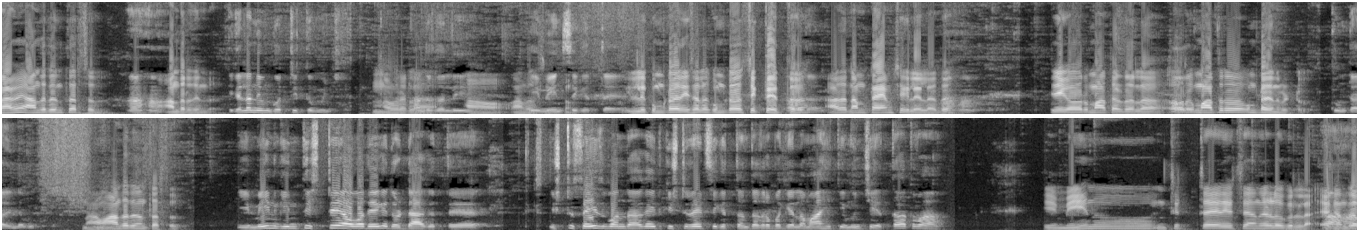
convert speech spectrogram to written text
ನಾವೇ ಆಂಧ್ರದಿಂದ ತರಿಸೋದು. ಆಂಧ್ರದಿಂದ. ಇದೆಲ್ಲ ನಿಮ್ಗೆ ಗೊತ್ತಿತ್ತು ಮುಂಚೆ? ಅವರೆಲ್ಲ ಆಂಧ್ರದಲ್ಲಿ ಈ ಮೀನ್ ಸಿಗುತ್ತೆ. ಇಲ್ಲಿ ಕುಮಟ ಈ ಸಲ ಕುಮಟ ಸಿಗ್ತಾ ಇತ್ತು ಆದ್ರೆ ನಮ್ಮ ಟೈಮ್ ಸಿಗಲಿಲ್ಲ ಅದು. ಈಗ ಅವ್ರು ಮಾತಾಡೋಲ್ಲ ಅವ್ರಿಗೆ ಮಾತ್ರ ಕುಮಟದಿಂದ ಬಿಟ್ಟರು ಕುಮಟಾದಿಂದ ಬಿಟ್ಟು. ನಾವು ಆಂಧ್ರದಿಂದ ತರಿಸೋದು. ಈ ಮೀನ್ಗೆ ಇಂತಿಷ್ಟೇ ಅವಧಿಗೆ ದೊಡ್ಡ ಆಗುತ್ತೆ? ಇಷ್ಟು ಸೈಜ್ ಬಂದಾಗ ಇದಕ್ಕೆ ಇಷ್ಟು ರೇಟ್ ಸಿಗುತ್ತೆ ಅಂತ ಅದ್ರ ಬಗ್ಗೆ ಎಲ್ಲ ಮಾಹಿತಿ ಮುಂಚೆ ಇತ್ತಾ ಅಥವಾ? ಈ ಮೀನು ಇಂತಿತ್ತೇ ರೀತಿ ಅಂತ ಹೇಳೋಗಿಲ್ಲ ಯಾಕಂದ್ರೆ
